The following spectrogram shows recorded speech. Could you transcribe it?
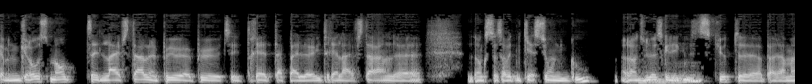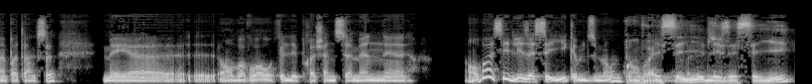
comme une grosse montre de lifestyle un peu un peu très tape à l'œil, très lifestyle. Euh. donc ça, ça va être une question de goût. Rendu là, ce que les goûts mhm. discutent, euh, apparemment pas tant que ça. Mais on va voir au fil des prochaines semaines. on va essayer de les essayer comme du monde. On, va essayer de les essayer.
